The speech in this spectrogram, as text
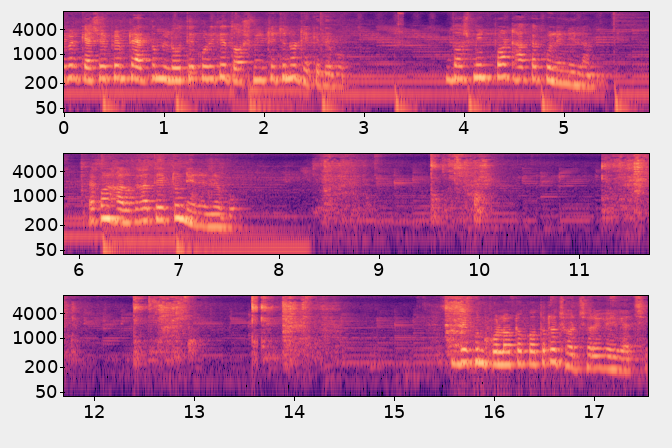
এবার গ্যাসের ফ্লেমটা একদম লোতে করে দিয়ে দশ মিনিটের জন্য ঢেকে দেব। দশ মিনিট পর ঢাকা খুলে নিলাম। এখন হালকা হাতে একটু নেড়ে নেব। দেখুন, পোলাওটা কতটা ঝরঝরে হয়ে গেছে।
